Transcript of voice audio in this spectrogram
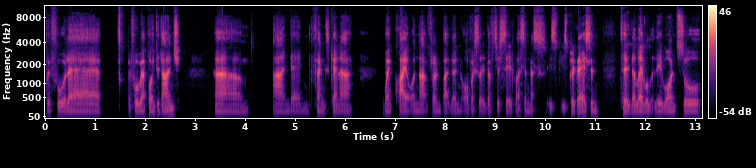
before uh, before we appointed Ange, um, and then things kind of went quiet on that front. But then obviously they've just said, "Listen, this he's, he's progressing to the level that they want, so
